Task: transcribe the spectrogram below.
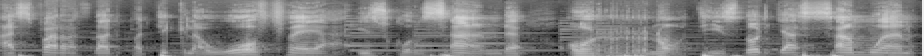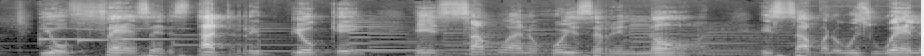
as far as that particular warfare is concerned or not. He's not just someone you face and start rebuking. He's someone who is renowned. He's someone who is well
